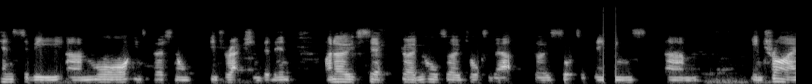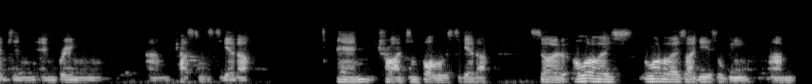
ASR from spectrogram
tends to be um, more interpersonal interaction. But then I know Seth Godin also talks about those sorts of things um, in tribes and, and bring um, customers together and tribes and followers together. So a lot of those a lot of those ideas will be um,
